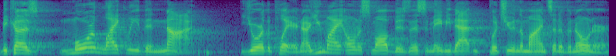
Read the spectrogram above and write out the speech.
Because more likely than not, you're the player. Now, you might own a small business, and maybe that puts you in the mindset of an owner,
